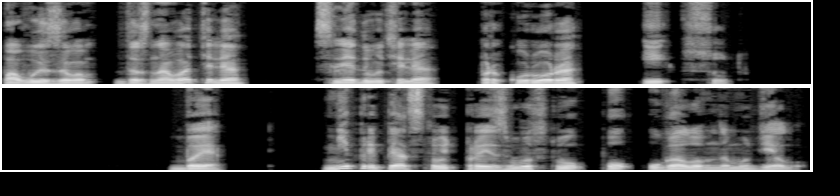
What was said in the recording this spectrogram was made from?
по вызовам дознавателя, следователя, прокурора и в суд. Б. Не препятствовать производству по уголовному делу.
